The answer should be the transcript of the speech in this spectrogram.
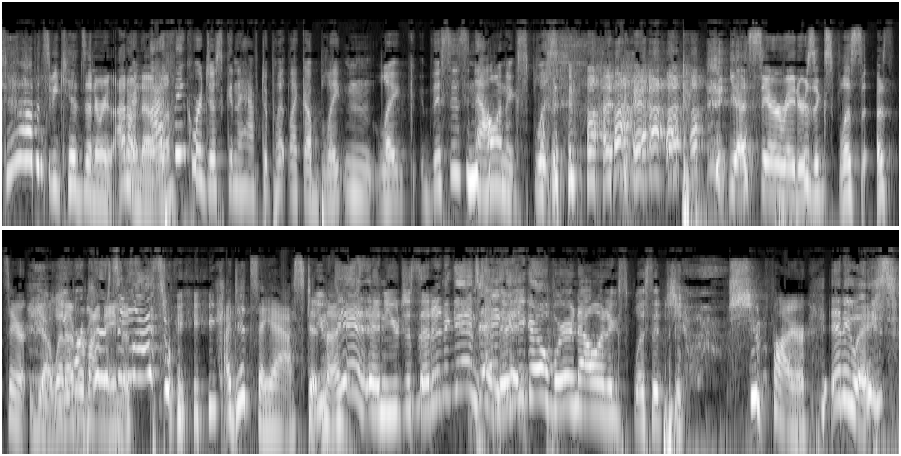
it happens to be kids in a room. I don't know. I think we're just gonna have to put like a blatant like this is now an explicit podcast. yes, Sarah Rader's explicit. Uh, Sarah, yeah, whatever you my name is. last week. I did say ass, didn't you I? did, and you just said it again. So there it. you go. We're now an explicit show. Shoot fire. Anyways,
